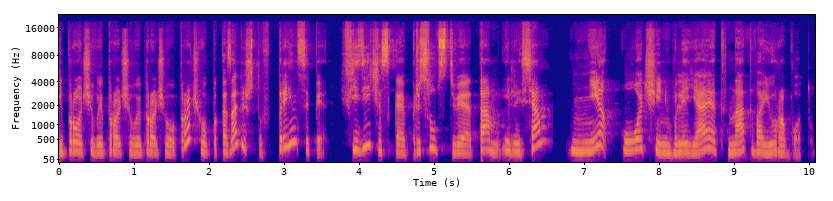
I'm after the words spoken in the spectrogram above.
и прочего, и прочего, и прочего, прочего показали, что в принципе физическое присутствие там или сям не очень влияет на твою работу.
